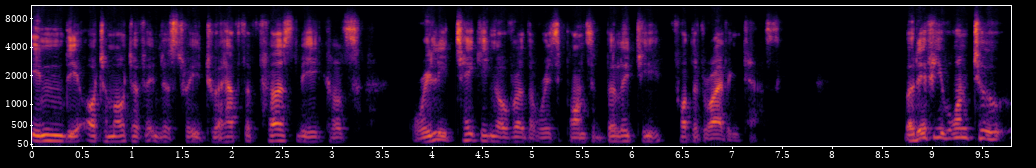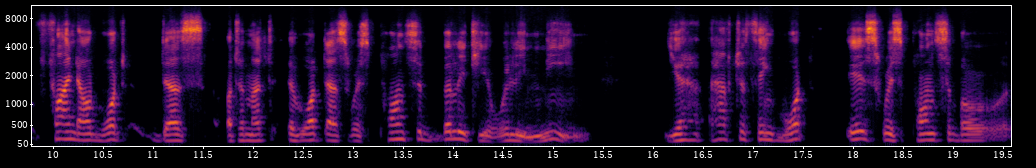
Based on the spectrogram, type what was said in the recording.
in the automotive industry to have the first vehicles really taking over the responsibility for the driving task. But if you want to find out what does automatic, what does responsibility really mean, you have to think what is responsible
